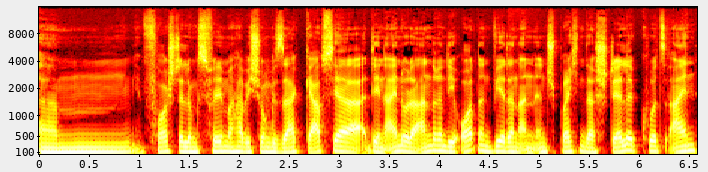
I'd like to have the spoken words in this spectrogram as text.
Ähm, Vorstellungsfilme habe ich schon gesagt, gab es ja den einen oder anderen, die ordnen wir dann an entsprechender Stelle kurz ein.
